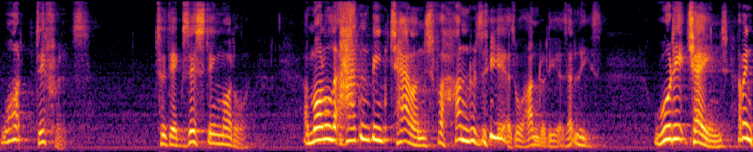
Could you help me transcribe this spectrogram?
what difference to the existing model? A model that hadn't been challenged for hundreds of years, or 100 years at least. Would it change? I mean,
